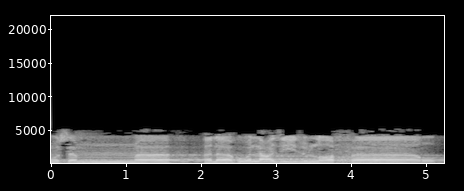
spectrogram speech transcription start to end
مسمى. ألا هو العزيز الغفار.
